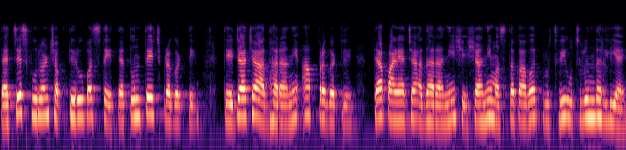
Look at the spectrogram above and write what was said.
त्याचे स्फुरण शक्तिरूप असते त्यातून तेज प्रगटते. तेजाच्या आधाराने आप प्रगटले. त्या पाण्याच्या आधाराने शेषाने मस्तकावर पृथ्वी उचलून धरली आहे.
